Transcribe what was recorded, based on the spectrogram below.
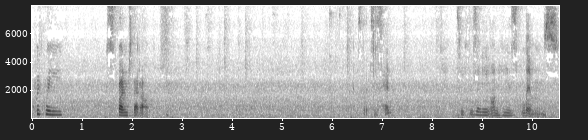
quickly sponge that up. So that's his head. See if there's any on his limbs.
